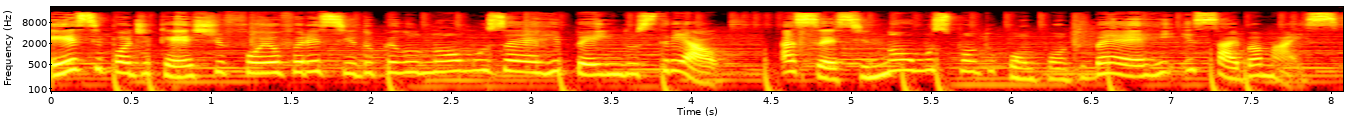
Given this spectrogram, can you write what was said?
Esse podcast foi oferecido pelo Nomus ARP Industrial. Acesse nomus.com.br e saiba mais.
